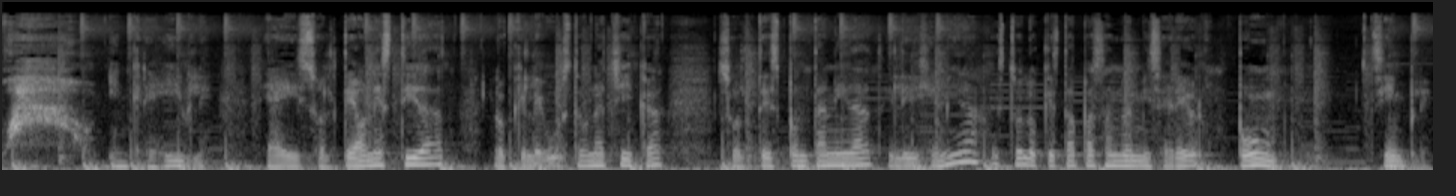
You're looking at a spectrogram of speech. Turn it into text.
¡Wow! Increíble. Y ahí solté honestidad, lo que le gusta a una chica, solté espontaneidad y le dije, mira, esto es lo que está pasando en mi cerebro. ¡Pum! Simple.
